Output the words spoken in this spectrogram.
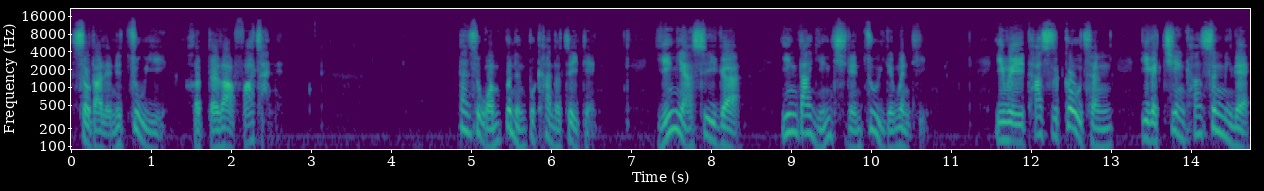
受到人的注意和得到发展的。但是我们不能不看到这一点：营养是一个应当引起人注意的问题，因为它是构成一个健康生命的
